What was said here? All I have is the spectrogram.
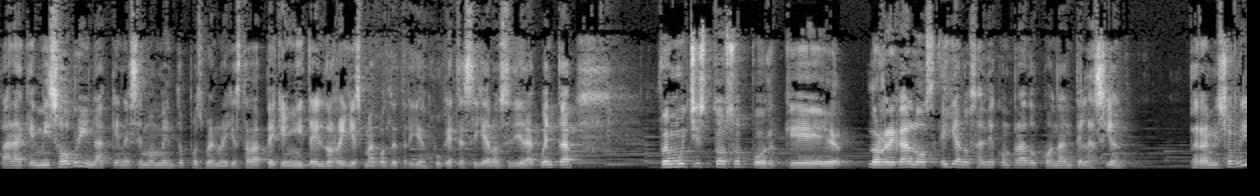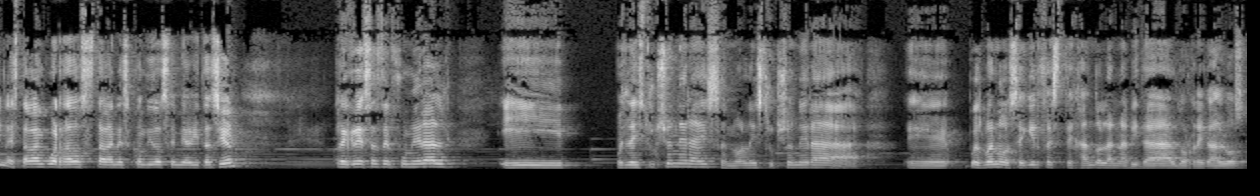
para que mi sobrina, que en ese momento, pues bueno, ella estaba pequeñita y los Reyes Magos le traían juguetes, ella no se diera cuenta. Fue muy chistoso porque los regalos ella los había comprado con antelación. Para mi sobrina estaban guardados, estaban escondidos en mi habitación. Regresas del funeral y pues la instrucción era esa, ¿no? La instrucción era, eh, pues bueno, seguir festejando la Navidad, los regalos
